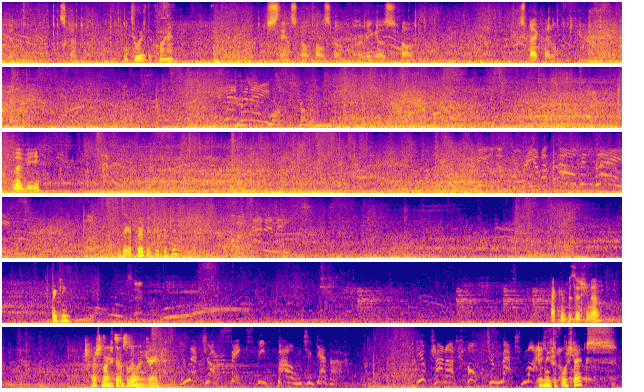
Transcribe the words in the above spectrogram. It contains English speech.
Good. Let's go. Towards the corner. Just stay on skull, follow skull. Wherever he goes, follow. Just backpedal. Detonate! It's like a perfect group right there. Drinking. Back in position now. First mark's got a Still blue. in drink. Let your fates be bound together! You cannot hope to match my Taking these to four stacks.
